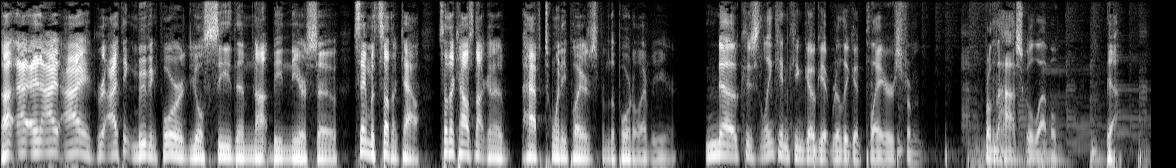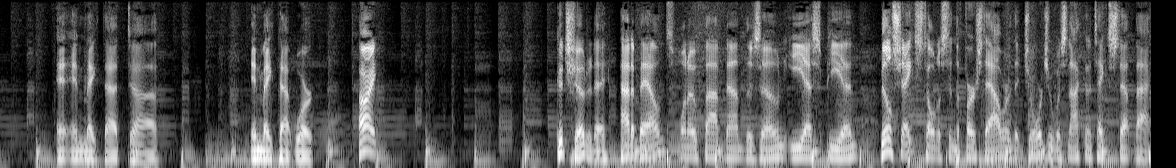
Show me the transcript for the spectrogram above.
Uh, I- and I, I agree. I think moving forward, you'll see them not be near so. Same with Southern Cal. Southern Cal's not going to have 20 players from the portal every year. No, because Lincoln can go get really good players from from the high school level Yeah. and, and make that uh, and make that work. All right. Good show today. Out of bounds, 1059 The Zone, ESPN. Bill Shanks told us in the first hour that Georgia was not going to take a step back.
